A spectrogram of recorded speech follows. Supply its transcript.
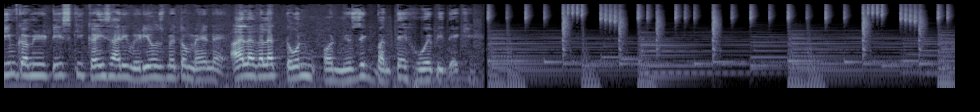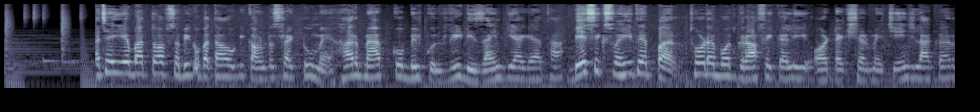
स्टीम कम्युनिटीज की कई सारी वीडियोस में तो मैंने अलग अलग टोन और म्यूज़िक बनते हुए भी देखे। अच्छा ये बात तो आप सभी को पता होगी काउंटर स्ट्राइक 2 में हर मैप को बिल्कुल रीडिजाइन किया गया था। बेसिक्स वही थे, पर थोड़े बहुत ग्राफिकली और टेक्सचर में चेंज लाकर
